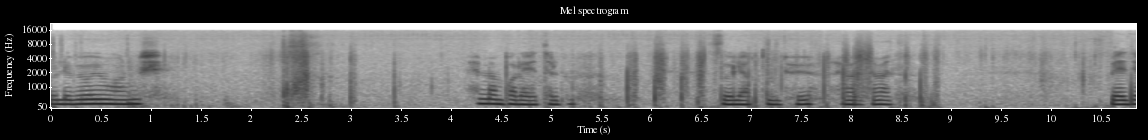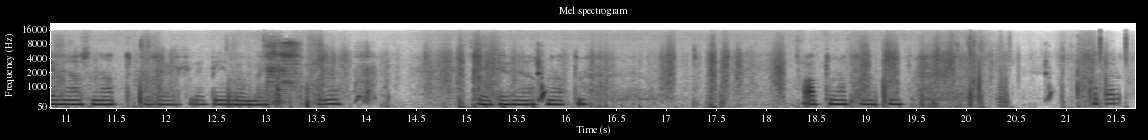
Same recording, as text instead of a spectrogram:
Böyle bir oyun varmış. Hemen para yatırdım. Böyle yaptım köyü. Hemen hemen. BD binasını attım özellikle. Bilmiyorum ben. Şöyle. BD binasını attım. Attım attım attım. attım. Bu kadar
